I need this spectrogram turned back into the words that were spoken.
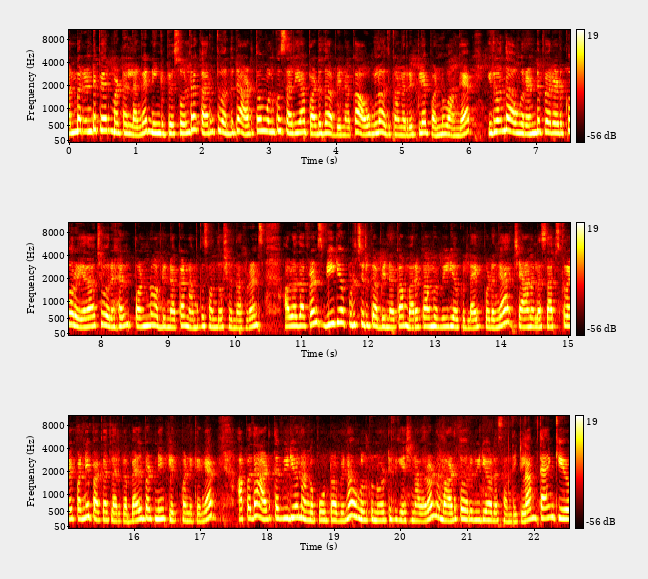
நம்ம ரெண்டு பேர் மட்டும் இல்லைங்க. நீங்கள் இப்போ சொல்கிற கருத்து வந்துட்டு அடுத்தவங்களுக்கும் சரியாக படுது அப்படின்னாக்கா அவங்களும் அதுக்கான ரிப்ளை பண்ணுவாங்க. இது வந்து அவங்க ரெண்டு பேருக்கும் ஒரு ஏதாச்சும் ஒரு ஹெல்ப் பண்ணும் அப்படின்னாக்கா நமக்கு சந்தோஷம் தான் ஃப்ரெண்ட்ஸ் அவ்வளோதான் ஃப்ரெண்ட்ஸ் வீடியோ பிடிச்சிருக்கு அப்படின்னாக்கா மறக்காமல் வீடியோக்கு லைக் பண்ணுங்கள் சேனலை சப்ஸ்கிரைப் பண்ணி பக்கத்தில் இருக்க பெல் பட்டனையும் கிளிக் பண்ணிக்கோங்க. அப்போ தான் அடுத்த வீடியோ நாங்கள் போட்டோம் அப்படின்னா உங்களுக்கு நோட்டிஃபிகேஷனாக வரும். நம்ம அடுத்த ஒரு வீடியோவில் சந்திக்கலாம். தேங்க்யூ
